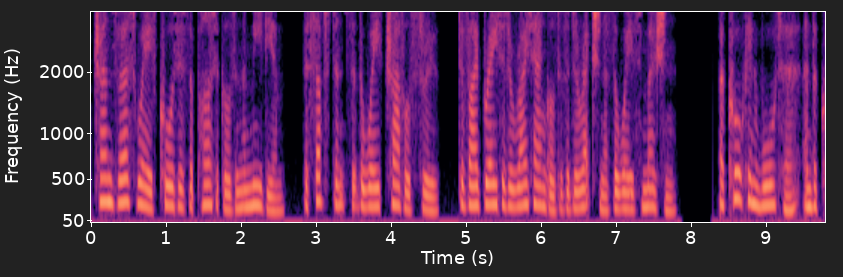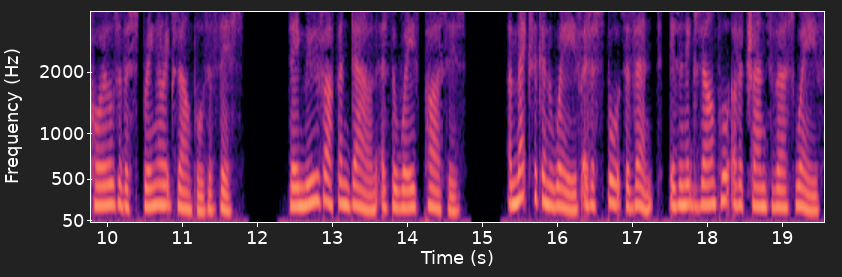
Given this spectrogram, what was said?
transverse wave causes the particles in the medium, the substance that the wave travels through, to vibrate at a right angle to the direction of the wave's motion. A cork in water and the coils of a spring are examples of this. They move up and down as the wave passes. A Mexican wave at a sports event is an example of a transverse wave.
